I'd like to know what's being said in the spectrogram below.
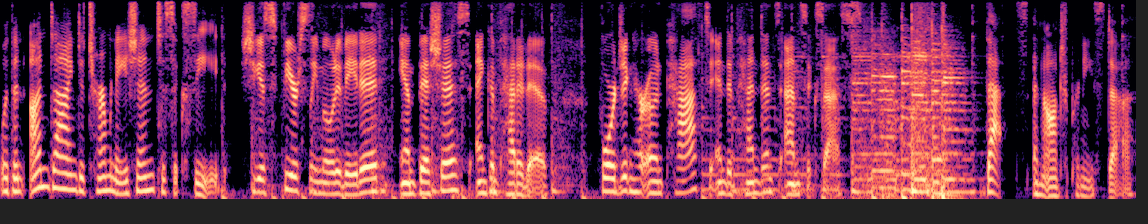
with an undying determination to succeed. She is fiercely motivated, ambitious, and competitive, forging her own path to independence and success. That's an Entreprenista.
